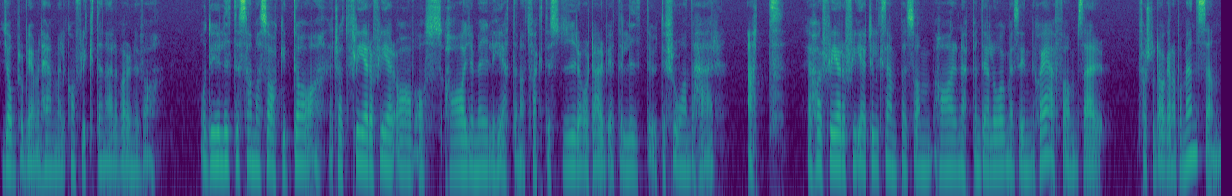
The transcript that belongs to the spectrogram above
jobbproblemen hem eller konflikterna eller vad det nu var. Och det är lite samma sak idag. Jag tror att fler och fler av oss har ju möjligheten att faktiskt styra vårt arbete lite utifrån det här. Att jag har fler och fler till exempel som har en öppen dialog med sin chef om så här, första dagarna på mensen.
